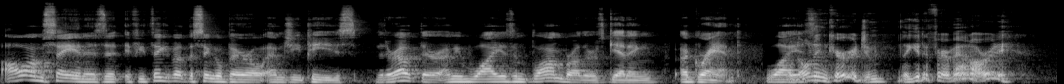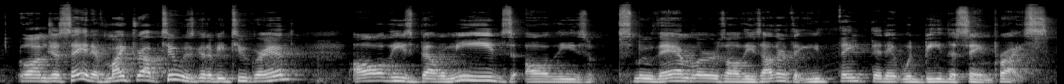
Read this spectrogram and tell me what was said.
All I'm saying is that if you think about the single barrel MGPs that are out there, I mean, why isn't Blaum Brothers getting a grand? Why Don't is encourage them. They get a fair amount already. Well, I'm just saying, if Mic Drop 2 is going to be two grand, all these Belle Meades, all these Smooth Amblers, all these other things, you'd think that it would be the same price.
